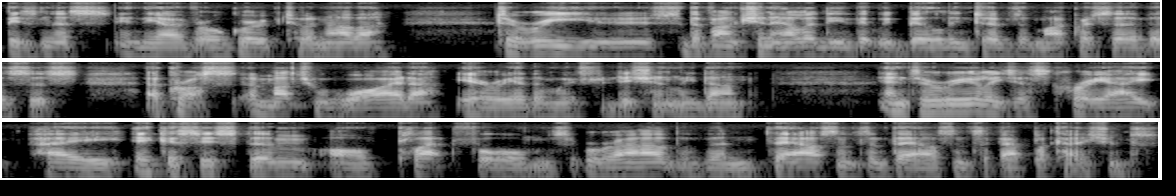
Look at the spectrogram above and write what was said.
business in the overall group to another to reuse the functionality that we build in terms of microservices across a much wider area than we've traditionally done and to really just create a ecosystem of platforms rather than thousands and thousands of applications.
